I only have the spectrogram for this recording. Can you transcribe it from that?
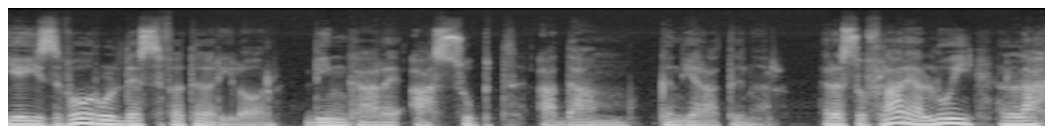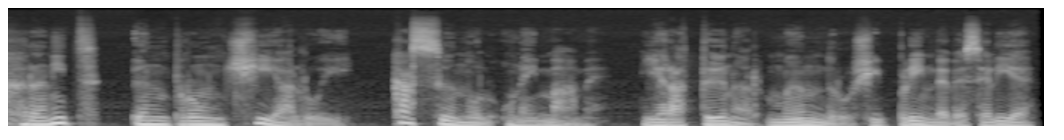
e izvorul desfătărilor din care a subt Adam când era tânăr. Răsuflarea lui l-a hrănit în pruncia lui, ca sânul unei mame. Era tânăr, mândru și plin de veselie,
